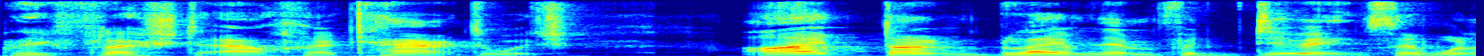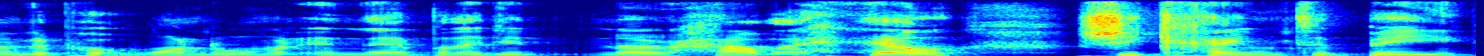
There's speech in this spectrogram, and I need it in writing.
they fleshed out her character, which I don't blame them for doing. So they wanted to put Wonder Woman in there, but they didn't know how the hell she came to be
